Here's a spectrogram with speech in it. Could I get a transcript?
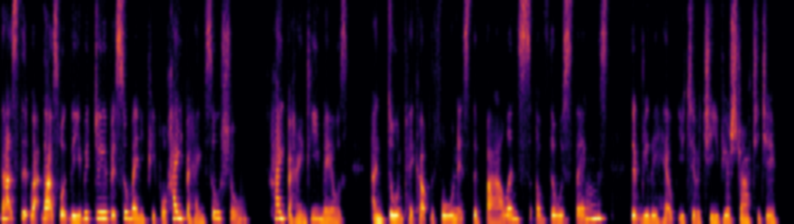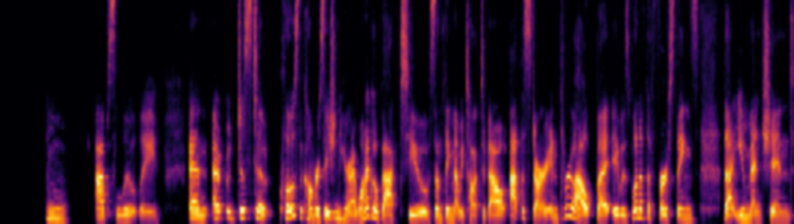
that's the that's what they would do. But so many people hide behind social, hide behind emails, and don't pick up the phone. It's the balance of those things that really help you to achieve your strategy. Mm, Absolutely. And uh, just to close the conversation here, I want to go back to something that we talked about at the start and throughout, but it was one of the first things that you mentioned.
